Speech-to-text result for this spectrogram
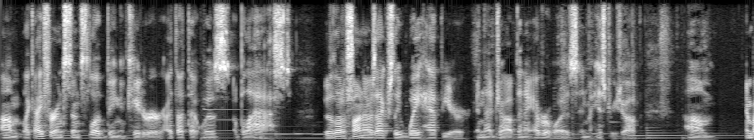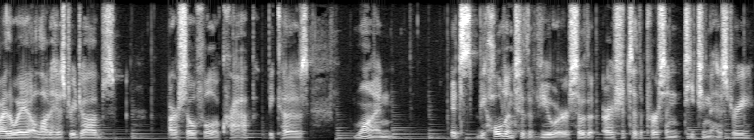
um, like i for instance love being a caterer i thought that was a blast it was a lot of fun. I was actually way happier in that job than I ever was in my history job. Um, and by the way, a lot of history jobs are so full of crap because one, it's beholden to the viewer, so that, or I should say, the person teaching the history.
